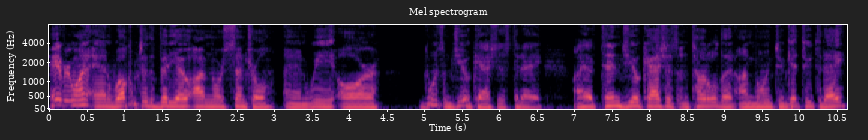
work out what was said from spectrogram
Hey everyone, and welcome to the video. I'm North Central, and we are doing some geocaches today. I have 10 geocaches in total that I'm going to get to today.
